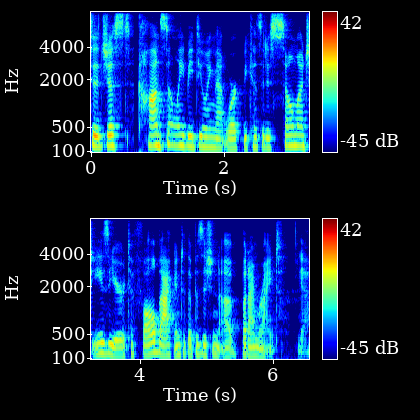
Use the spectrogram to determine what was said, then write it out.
to just constantly be doing that work because it is so much easier to fall back into the position of, but I'm right. Yeah.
